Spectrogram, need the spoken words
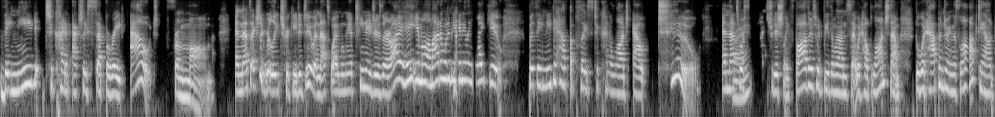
they need to kind kind of actually separate out from mom. And that's actually really tricky to do. And that's why when we have teenagers that are, I hate you, mom, I don't want to be anything like you. But they need to have a place to kind of launch out to. And that's right. where traditionally fathers would be the ones that would help launch them. But what happened during this lockdown,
